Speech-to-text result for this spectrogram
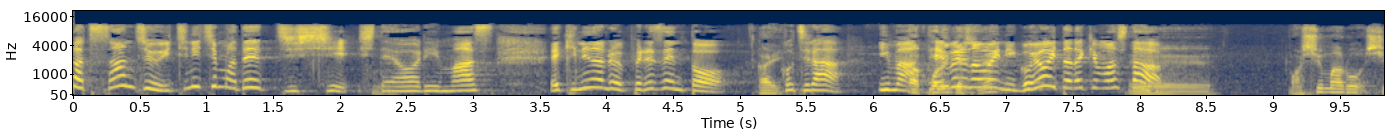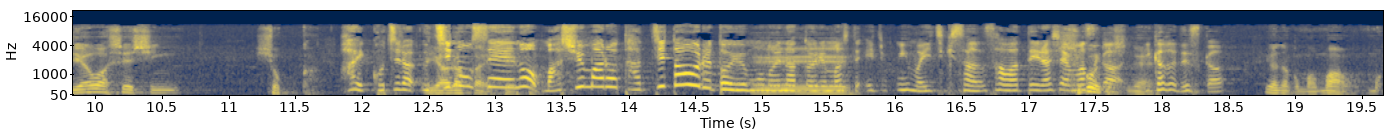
月31日まで実施しております、え気になるプレゼント、はい。こちら今、ね。テーブルの上にご用意いただきました、えーマシュマロ幸せ新食感。はい、こちら柔らかい内の製のマシュマロタッチタオルというものになっておりまして、い今市木さん触っていらっしゃいますがね。いかがですか？いやなんかまあ、まあ、ま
